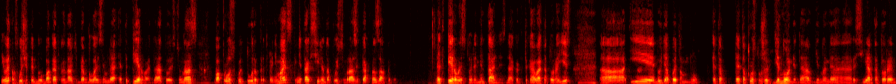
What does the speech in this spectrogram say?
и в этом случае ты был богат, когда у тебя была земля. Это первое, да, то есть у нас вопрос культуры предпринимательской не так сильно, допустим, развит, как на Западе. Это первая история, ментальность, да, как таковая, которая есть. А, и люди об этом, ну, это, это просто уже в геноме, да, в геноме россиян, которые,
